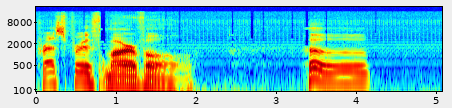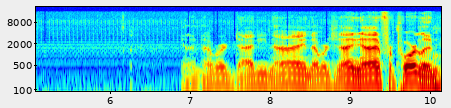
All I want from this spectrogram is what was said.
Press proof Marvel. Hope. And a number 99. Number 99 for Portland.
